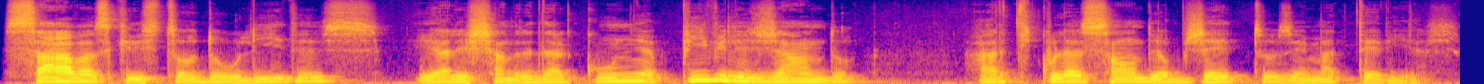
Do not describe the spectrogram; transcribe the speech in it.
Sabas Christodoulides e Alexandre da Cunha privilegiando a articulação de objetos e matérias.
